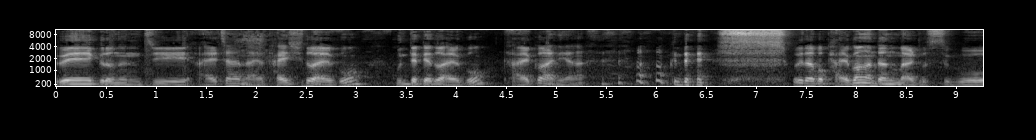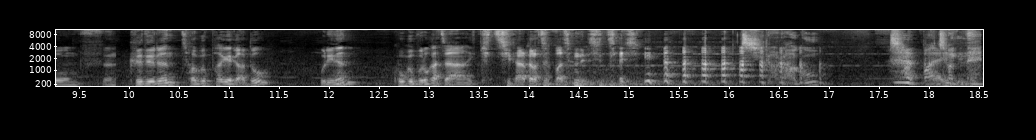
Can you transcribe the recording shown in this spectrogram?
왜 그러는지 알잖아요. 다혜 씨도 알고, 문대 때도 알고, 다 알 거 아니야. 근데, 거기다 뭐 발광한다는 말도 쓰고, 무슨, 그들은 저급하게 가도, 우리는 고급으로 가자. 이렇게 지랄하고 자빠졌네, 진짜. 씨. 지랄하고 자빠졌네.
